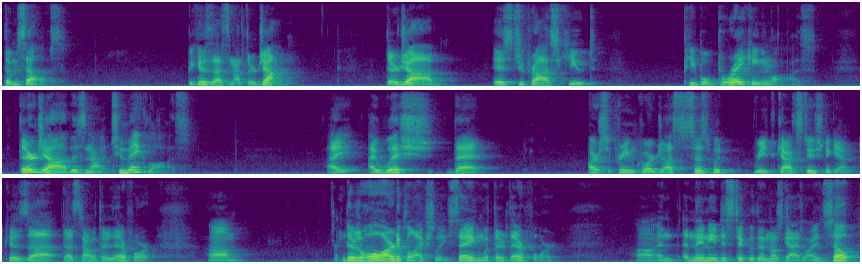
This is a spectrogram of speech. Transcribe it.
themselves because that's not their job. Their job is to prosecute people breaking laws. Their job is not to make laws. I I wish that our Supreme Court justices would read the Constitution again because uh, that's not what they're there for. Um, there's a whole article actually saying what they're there for, uh, and and they need to stick within those guidelines. So,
